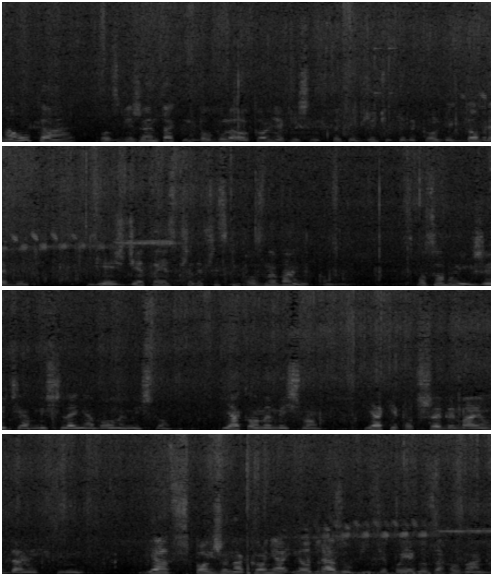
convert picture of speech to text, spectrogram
Nauka o zwierzętach i w ogóle o koniach, jeśli chcecie w życiu kiedykolwiek dobre być w jeździe, to jest przede wszystkim poznawanie koni. Sposobu ich życia, myślenia, bo one myślą, jak one myślą, jakie potrzeby mają w danej chwili. Ja spojrzę na konia i od razu widzę po jego zachowaniu,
